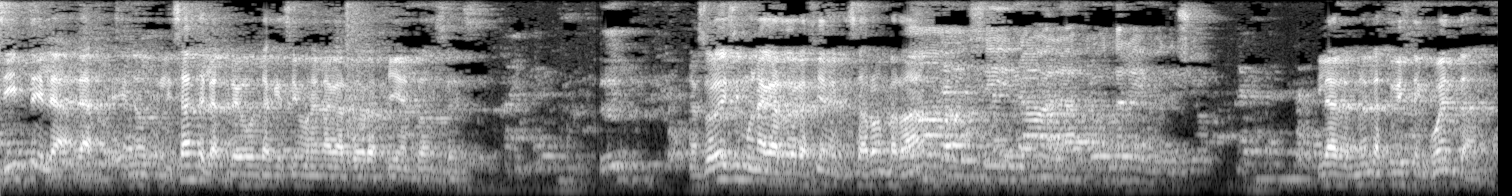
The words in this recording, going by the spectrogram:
Hiciste la, la- no utilizaste las preguntas que hicimos en la cartografía entonces. Nosotros hicimos una cartografía en el pizarrón, ¿verdad? Sí, no, la pregunta la inventé yo. Claro, ¿no las tuviste en cuenta?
